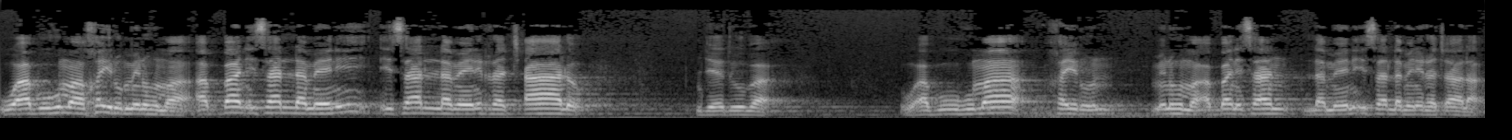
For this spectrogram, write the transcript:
وأبوهما خير منهما. أبان إسان لميني إسان لميني الرجال جدوبا وأبوهما خير منهما. أبان إسان لمن إسان لمن رجالا.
